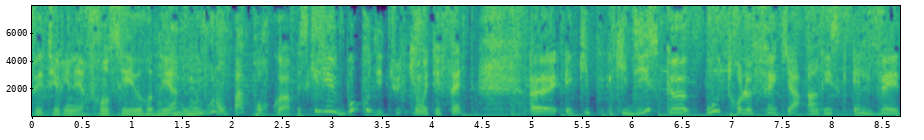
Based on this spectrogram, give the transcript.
vétérinaires français et européens, nous Mhm. ne voulons pas. Pourquoi? Parce qu'il y a eu beaucoup d'études qui ont été faites euh, et qui, qui disent que, outre le fait qu'il y a un risque élevé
